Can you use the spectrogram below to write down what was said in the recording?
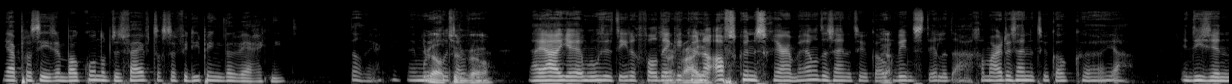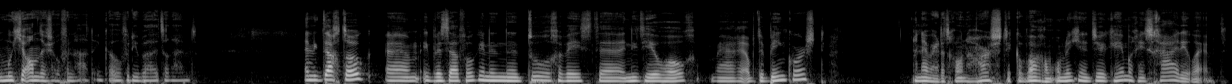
Ja, precies. Een balkon op de 50ste verdieping, dat werkt niet. Dat werkt niet. Daar moet Jawel, je goed natuurlijk over wel. Nou ja, je moet het in ieder geval denk ik kunnen af kunnen schermen. Hè? Want er zijn natuurlijk ook Ja. windstille dagen. Maar er zijn natuurlijk ook, eh, ja, in die zin moet je anders over nadenken, over die buitenruimte. En ik dacht ook, ehm, ik ben zelf ook in een eh, toren geweest, eh, niet heel hoog, maar eh, op de Binkhorst. En dan werd het gewoon hartstikke warm, omdat je natuurlijk helemaal geen schaduw hebt.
